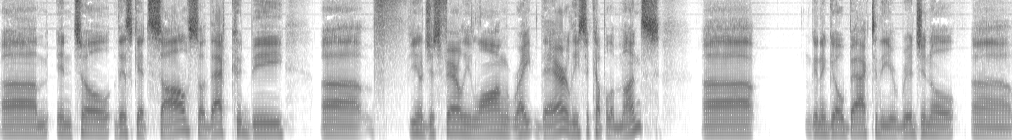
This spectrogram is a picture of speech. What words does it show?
um, until this gets solved. So that could be, uh, f- you know, just fairly long right there, at least a couple of months. Uh, I'm going to go back to the original uh,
